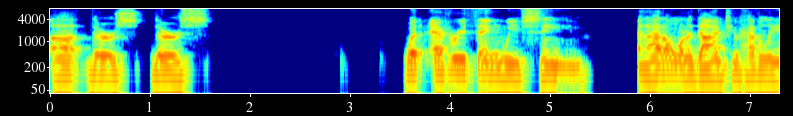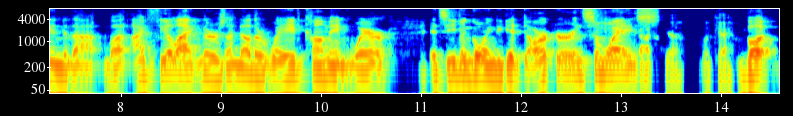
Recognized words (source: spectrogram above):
uh, there's there's with everything we've seen, and I don't want to dive too heavily into that, but I feel like there's another wave coming where it's even going to get darker in some ways. Gotcha. Okay. But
